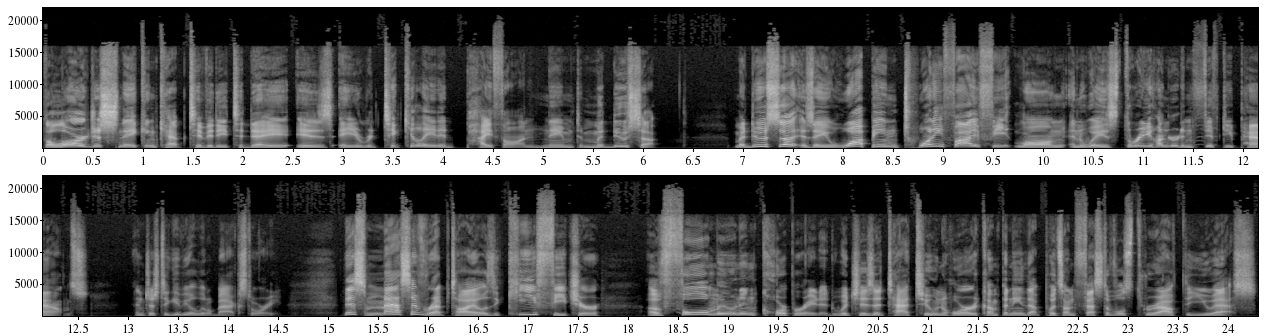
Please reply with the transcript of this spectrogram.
The largest snake in captivity today is a reticulated python named Medusa. Medusa is a whopping 25 feet long and weighs 350 pounds. And just to give you a little backstory, this massive reptile is a key feature of Full Moon Incorporated, which is a tattoo and horror company that puts on festivals throughout the U.S.,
